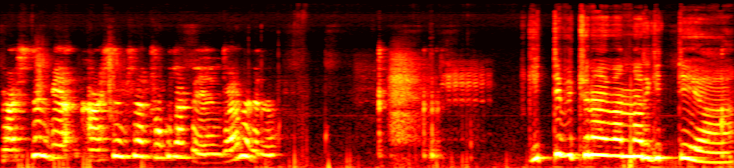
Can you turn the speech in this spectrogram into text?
Kaçtım bir kaçtığım şeyler çok uzakta yani görmedin mi? Gitti bütün hayvanlar gitti ya.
